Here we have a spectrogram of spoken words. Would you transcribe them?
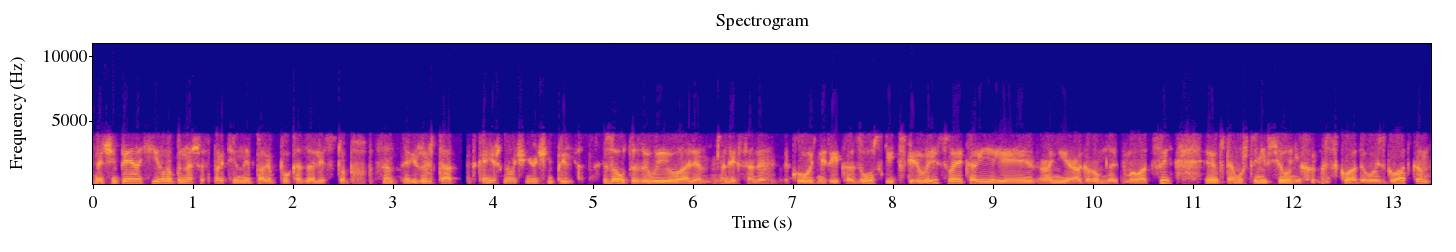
На чемпионате Европы наши спортивные пары показали стопроцентный результат. Это, конечно, очень-очень приятно. Золото завоевали Александр Баков и Дмитрий Козловский. Впервые в своей карьере они огромные молодцы, э, потому что не все у них складывалось гладко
